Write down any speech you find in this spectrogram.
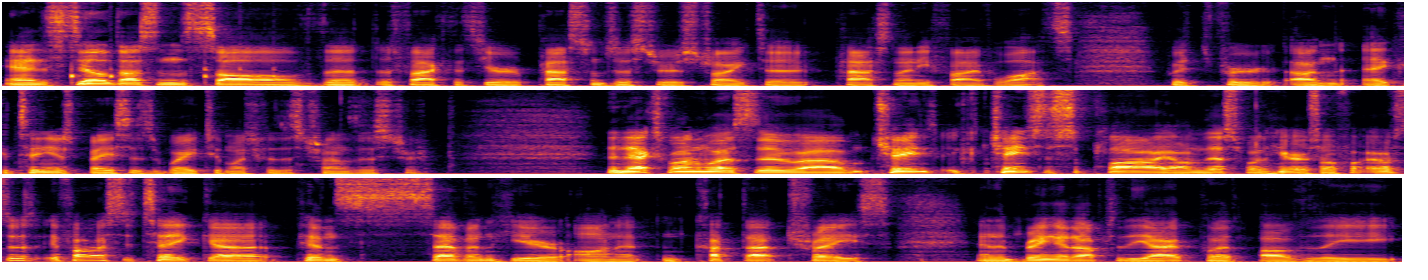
And it still doesn't solve the, the fact that your pass transistor is trying to pass 95 watts, which for on a continuous basis is way too much for this transistor. The next one was to um, change change the supply on this one here. So if I was to, if I was to take uh, pin 7 here on it and cut that trace and then bring it up to the output of the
